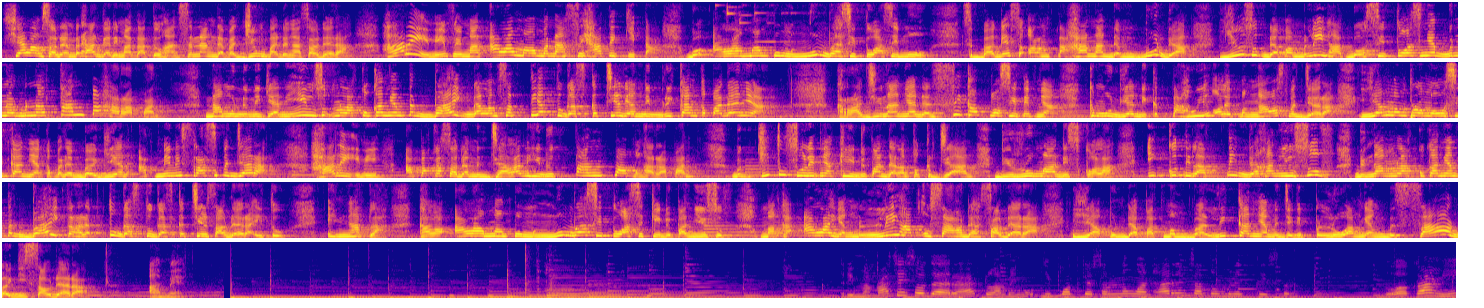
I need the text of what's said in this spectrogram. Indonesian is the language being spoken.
Shalom saudara yang berharga di mata Tuhan, senang dapat jumpa dengan saudara. Hari ini firman Allah mau menasihati kita bahwa Allah mampu mengubah situasimu. Sebagai seorang tahanan dan budak, Yusuf dapat melihat bahwa situasinya benar-benar tanpa harapan. Namun demikian Yusuf melakukan yang terbaik dalam setiap tugas kecil yang diberikan kepadanya. Kerajinannya dan sikap positifnya kemudian diketahui oleh pengawas penjara yang mempromosikannya kepada bagian administrasi penjara. Hari ini, apakah saudara menjalani hidup tanpa pengharapan? Begitu sulitnya kehidupan dalam pekerjaan, di rumah, di sekolah. Ikutilah tindakan Yusuf dengan melakukan yang terbaik terhadap tugas-tugas kecil saudara itu. Ingatlah, kalau Allah mampu mengubah situasi kehidupan Yusuf, maka Allah yang melihat usaha saudara, ia pun dapat membalikannya menjadi peluang yang besar bagi saudara. Amin. Terima kasih saudara telah mengikuti podcast Renungan Harian 1 Menit Kristen. Doa kami,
